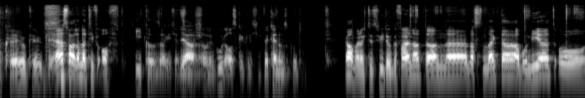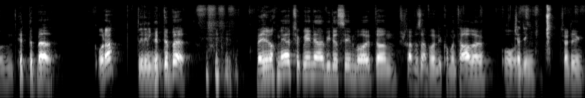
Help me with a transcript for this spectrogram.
Okay, okay, okay. Ja, es war relativ oft equal, sage ich jetzt Ja, mal. schon. Also gut ausgeglichen. Wir kennen uns gut. Ja, wenn euch das Video gefallen hat, dann äh, lasst ein Like da, abonniert und hit the bell. Oder? Hit the bell. wenn ihr noch mehr Trackmania-Videos sehen wollt, dann schreibt es einfach in die Kommentare. Und Chatting. Chatting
